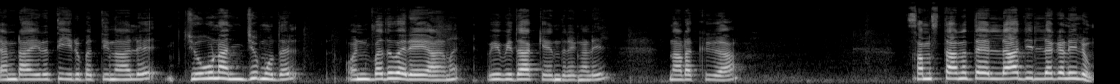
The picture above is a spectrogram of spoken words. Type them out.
രണ്ടായിരത്തി ഇരുപത്തിനാല് ജൂൺ അഞ്ച് മുതൽ ഒൻപത് വരെയാണ് വിവിധ കേന്ദ്രങ്ങളിൽ നടക്കുക. സംസ്ഥാനത്തെ എല്ലാ ജില്ലകളിലും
